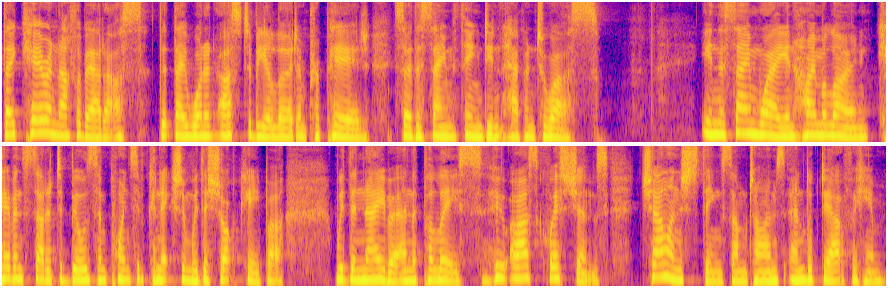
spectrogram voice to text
They care enough about us that they wanted us to be alert and prepared so the same thing didn't happen to us. In the same way, in Home Alone, Kevin started to build some points of connection with the shopkeeper, with the neighbour and the police who asked questions, challenged things sometimes, and looked out for him.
